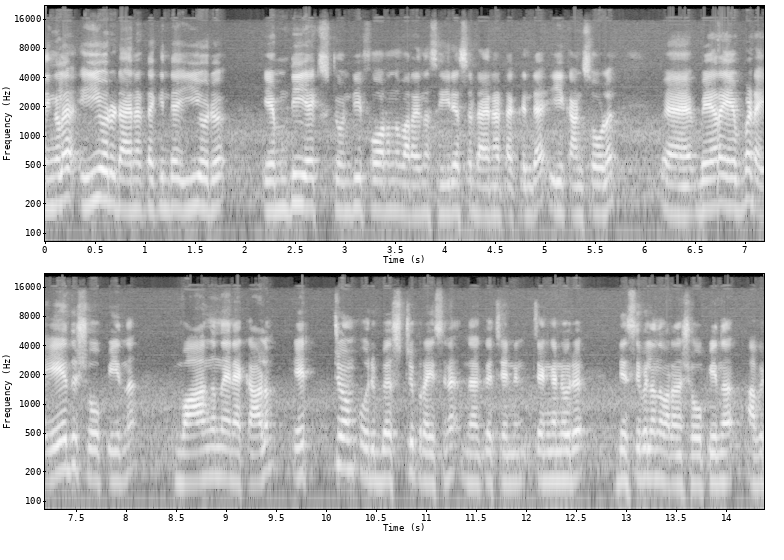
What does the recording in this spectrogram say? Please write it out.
നിങ്ങൾ ഈ ഒരു ഡൈനടെക്കിന്റെ ഈ ഒരു M D X twenty four എന്ന് പറയുന്ന സീരിയസ് ഡൈനടെക്കിന്റെ ഈ കൺസോൾ വേറെ എവിടെ ഏത് ഷോപ്പിൽ നിന്ന് വാങ്ങുന്നതിനേക്കാളും ഏറ്റവും ഒരു ബെസ്റ്റ് പ്രൈസിന് നിങ്ങൾക്ക് ചെങ്ങന്നൂർ ഡെസിബിൾ എന്ന് പറയുന്ന ഷോപ്പിൽ നിന്ന് അവർ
